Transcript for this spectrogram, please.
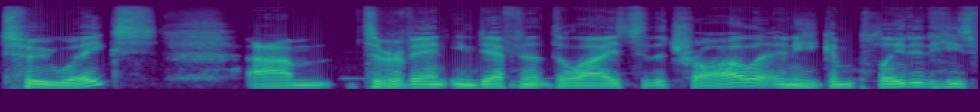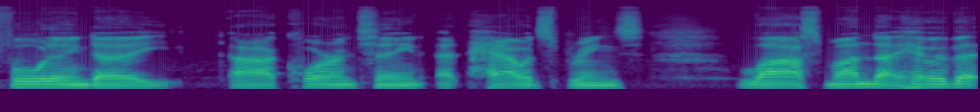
two weeks um, to prevent indefinite delays to the trial. And he completed his 14 day uh, quarantine at Howard Springs last Monday. However,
